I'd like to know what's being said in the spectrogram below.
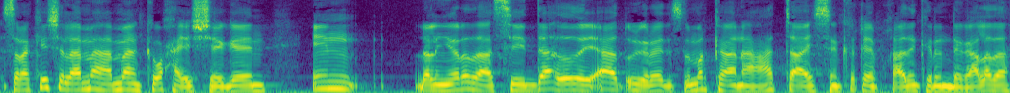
saraakiisha laamaha ammaanka waxay sheegeen in dhallinyaradaasi da-dooda ay aada u yareed islamarkaana xataa aysan ka qeyb qaadan karin dagaalada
